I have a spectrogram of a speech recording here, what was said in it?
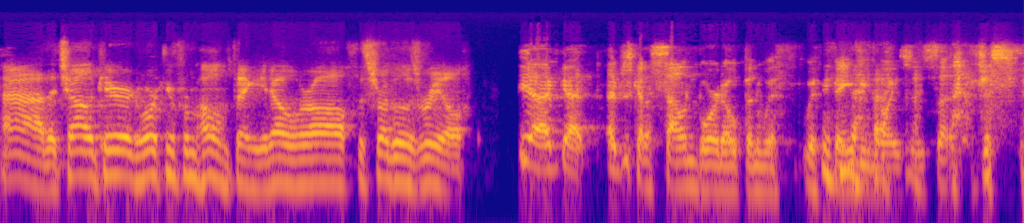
ah, the child care and working from home thing. You know, we're all the struggle is real. Yeah, I've got I've just got a soundboard open with with baby noises, uh, just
